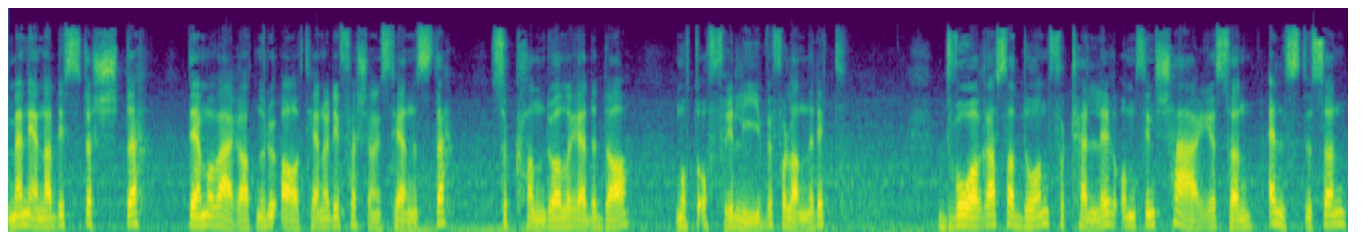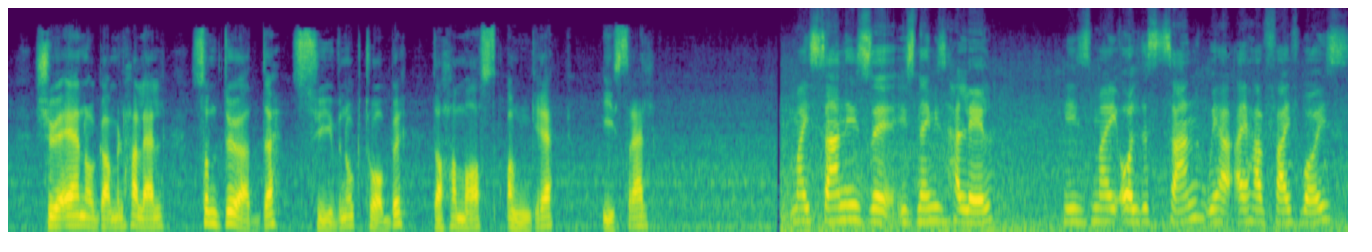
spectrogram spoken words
Men en av de største det må være at når du avtjener din førstegangstjeneste, så kan du allerede da måtte ofre livet for landet ditt. Dvora Sadon forteller om sin kjære sønn, eldste sønn, 21 år gammel Halel, som døde 7. oktober da Hamas angrep Israel. My son is, uh, his Halel. He's my oldest son. Ha I have five boys.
